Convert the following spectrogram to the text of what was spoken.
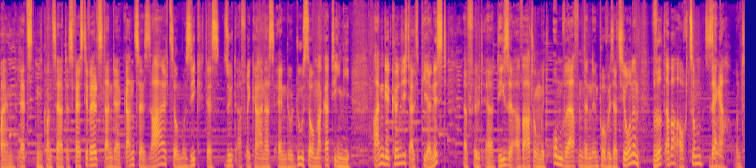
beim letzten Konzert des Festivals dann der ganze Saal zur Musik des Südafrikaners Endo Duso Makatini. Angekündigt als Pianist erfüllt er diese Erwartung mit umwerfenden Improvisationen, wird aber auch zum Sänger und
